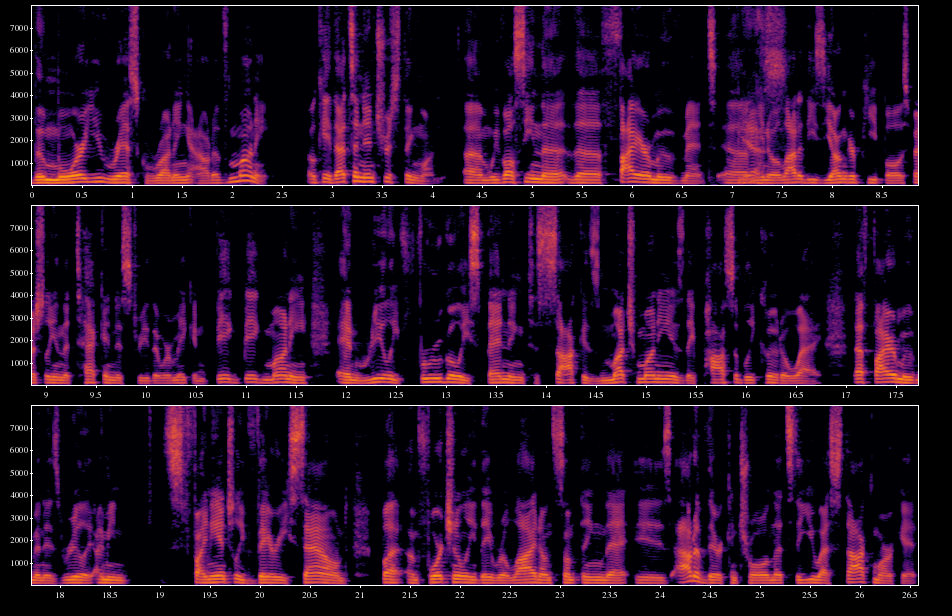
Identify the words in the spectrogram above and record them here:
the more you risk running out of money. Okay, that's an interesting one. Um, we've all seen the the fire movement. Um, yes. You know, a lot of these younger people, especially in the tech industry, that were making big, big money and really frugally spending to sock as much money as they possibly could away. That fire movement is really, I mean, financially very sound, but unfortunately they relied on something that is out of their control and that's the US stock market.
